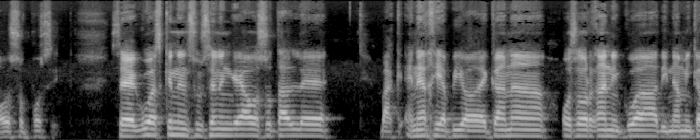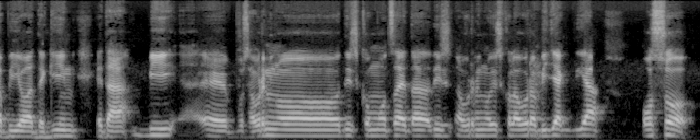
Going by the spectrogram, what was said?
oso pozik. Ze gu azkenen zuzenen geha oso talde bak, energia pila dekana, oso organikoa, dinamika pila batekin, eta bi, e, pues, aurrengo disko motza eta diz, aurrengo disko labura bilak dia oso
